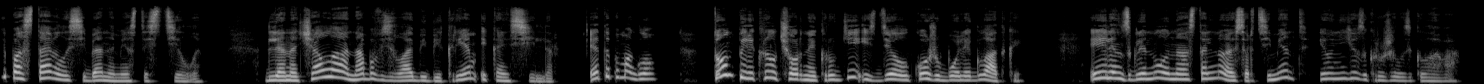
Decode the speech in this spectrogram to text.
и поставила себя на место Стиллы. Для начала она бы взяла BB-крем и консилер. Это помогло. Тон перекрыл черные круги и сделал кожу более гладкой. Эйлин взглянула на остальной ассортимент, и у нее закружилась голова.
